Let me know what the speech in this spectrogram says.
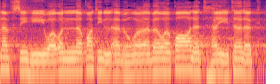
نفسه وغلقت الأبواب وقالت هيت لك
